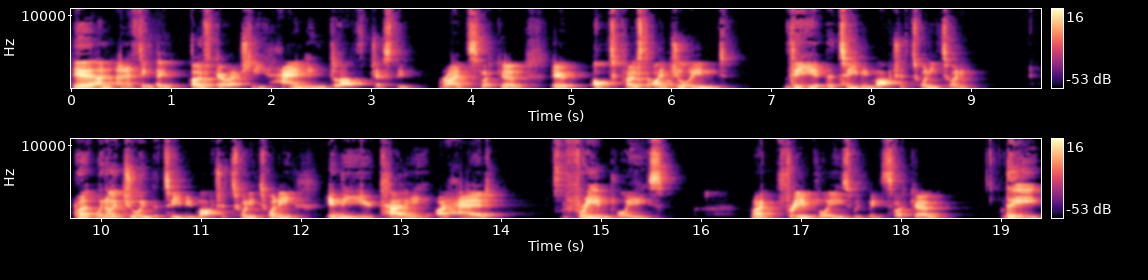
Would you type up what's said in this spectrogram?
Yeah, and, and I think they both go actually hand in glove, Justin. Right? It's like um, you know, Oktopost. I joined the the team in March of 2020. Right when I joined the team in March of 2020 in the UK, I had three employees. Right, three employees with me. It's like um, the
